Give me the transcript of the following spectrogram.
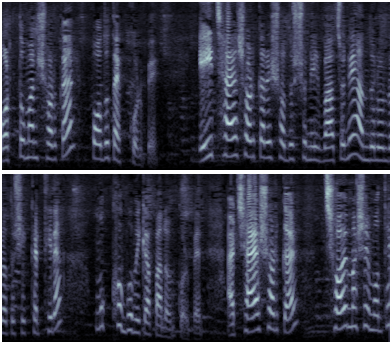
বর্তমান সরকার পদত্যাগ করবে। এই ছায়া সরকারের সদস্য নির্বাচনে আন্দোলনরত শিক্ষার্থীরা মুখ্য ভূমিকা পালন করবেন। আর ছায়া সরকার ছয় মাসের মধ্যে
